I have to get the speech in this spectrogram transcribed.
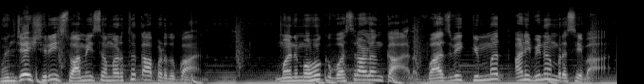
म्हणजे श्री स्वामी समर्थ कापड दुकान. मनमोहक वस्त्रालंकार वाजवी किंमत आणि विनम्र सेवा.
